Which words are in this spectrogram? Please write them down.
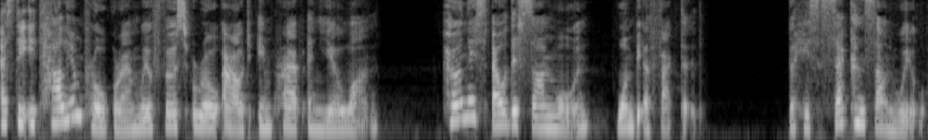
As the Italian program will first roll out in prep and year one, Tony's eldest son Moon won't be affected but his second son will.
